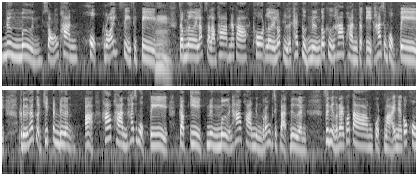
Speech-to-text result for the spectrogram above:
12,640 ปีอืมจำเลยรับสารภาพนะคะ โทษเลยลดเหลือแค่กึ่งหนึ่งก็คือ 5,000 กับอีก 56 ปี หรือถ้าเกิดคิดเป็นเดือนอะ5,056 ปี กับอีก 15,168 เดือน ซึ่งอย่างไรก็ตามกฎหมายเนี่ยก็คง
